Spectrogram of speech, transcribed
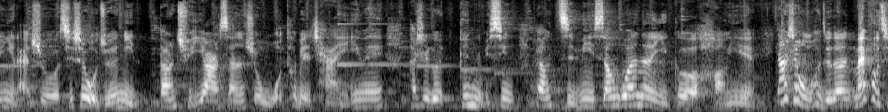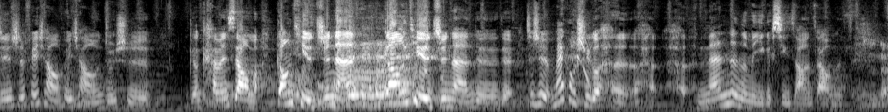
于你来说，其实我觉得你当时去一二三的时候，我特别诧异，因为它是一个跟女性非常紧密相关的一个行业。但是我们会觉得 Michael 其实是非常非常就是。刚开玩笑嘛，钢铁直男，钢铁直男，对对对，就是 Michael 是一个很很很很 man 的那么一个形象，在我们直男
